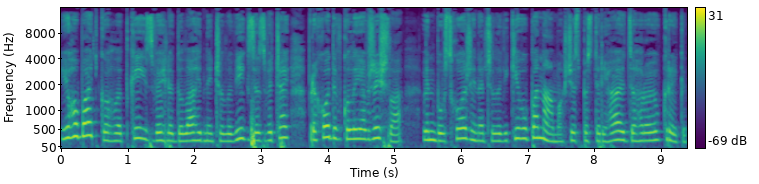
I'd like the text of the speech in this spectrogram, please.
Його батько, гладкий, з вигляду лагідний чоловік, зазвичай приходив, коли я вже йшла. Він був схожий на чоловіків у панамах, що спостерігають за грою в крикет.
